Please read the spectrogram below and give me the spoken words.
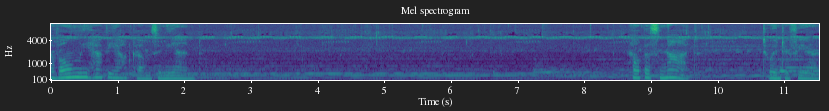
of only happy outcomes in the end. Help us not to interfere.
